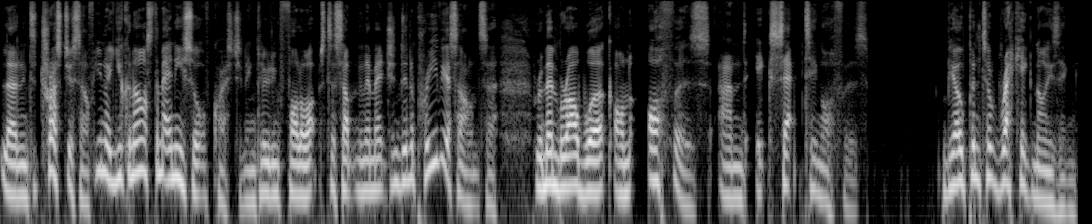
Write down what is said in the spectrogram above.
learning to trust yourself. You know, you can ask them any sort of question, including follow ups to something they mentioned in a previous answer. Remember our work on offers and accepting offers. Be open to recognizing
